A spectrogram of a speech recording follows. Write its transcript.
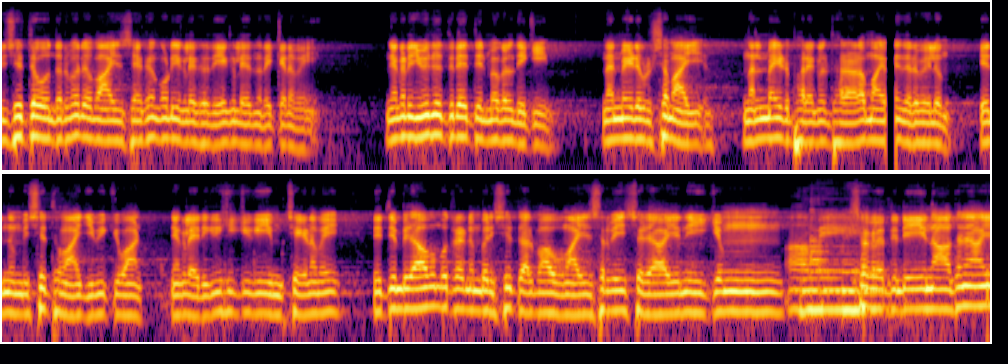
വിശുദ്ധവും നിർമ്മലവുമായ സ്നേഹം കൊണ്ട് ഞങ്ങളുടെ ഹൃദയങ്ങളെ നിറയ്ക്കണമേ. ഞങ്ങളുടെ ജീവിതത്തിലെ തിന്മകൾ നീക്കി നന്മയുടെ വൃക്ഷമായി നന്മയുടെ ഫലങ്ങൾ ധാരാളമായ നിറവിലും എന്നും വിശുദ്ധമായി ജീവിക്കുവാൻ ഞങ്ങളെ അനുഗ്രഹിക്കുകയും ചെയ്യണമേ. നിത്യം പിതാവും പുത്രനും പരിശുദ്ധാത്മാവുമായി സർവീശ്വരായി നീക്കും. സകലത്തിന്റെയും സകലത്തിന്റെയും നാഥനായ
